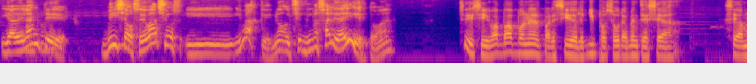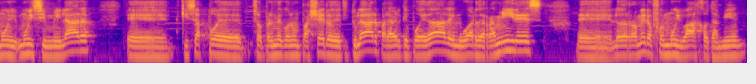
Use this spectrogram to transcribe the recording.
y adelante Villa o Ceballos y, y Vázquez. No, no sale de ahí esto, ¿eh? sí, sí, va, a poner parecido el equipo, seguramente sea, sea muy, muy similar. Eh, quizás puede sorprender con un payero de titular para ver qué puede dar en lugar de Ramírez. Eh, lo de Romero fue muy bajo también.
